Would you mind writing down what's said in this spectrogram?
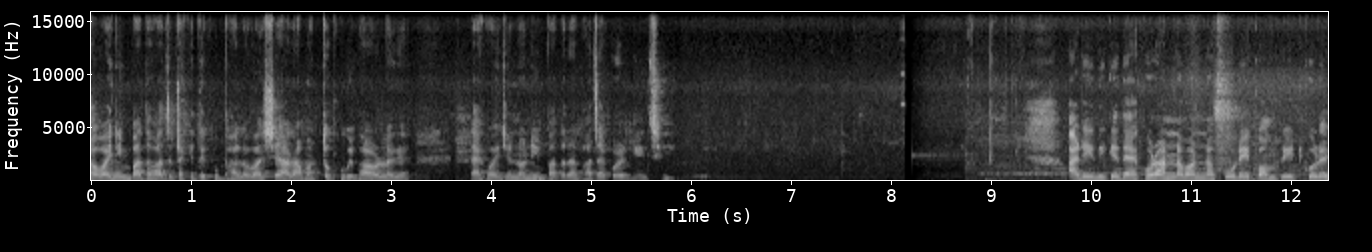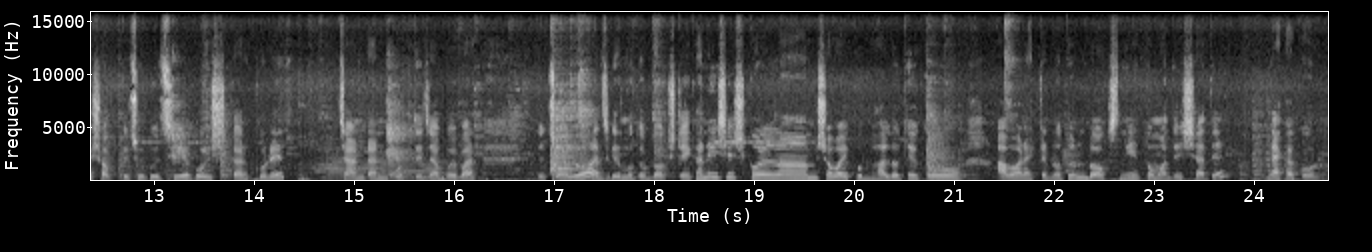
সবাই নিম পাতা ভাজাটা খেতে খুব ভালোবাসে আর আমার তো খুবই ভালো লাগে। দেখো, এই জন্য নিম পাতাটা ভাজা করে নিয়েছি। আর এদিকে দেখো রান্না বান্না করে কমপ্লিট করে সব কিছু গুছিয়ে পরিষ্কার করে চান টান করতে যাব এবার। তো চলো, আজকের মতো ব্লগসটা এখানেই শেষ করলাম। সবাই খুব ভালো থেকো। আবার একটা নতুন ব্লগস নিয়ে তোমাদের সাথে দেখা করব।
